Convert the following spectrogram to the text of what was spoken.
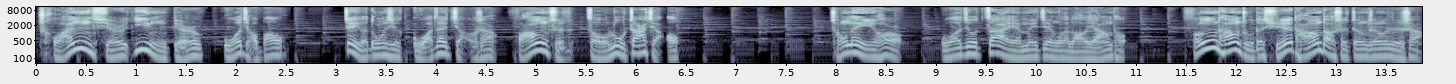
船型硬底裹脚包，这个东西裹在脚上，防止走路扎脚。从那以后，我就再也没见过老杨头。冯堂主的学堂倒是蒸蒸日上，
